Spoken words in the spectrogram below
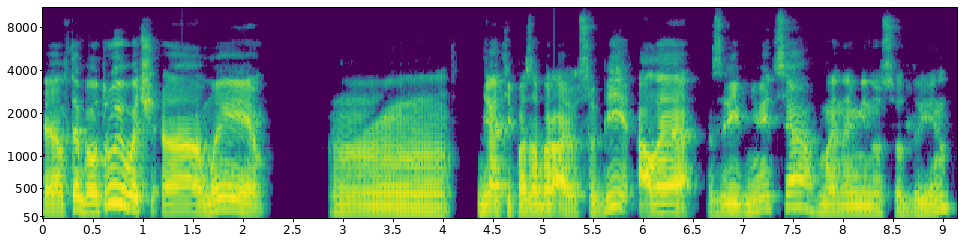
Е, в тебе отруювач. Е, ми. я, типа, забираю собі, але зрівнюється. В мене мінус один.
